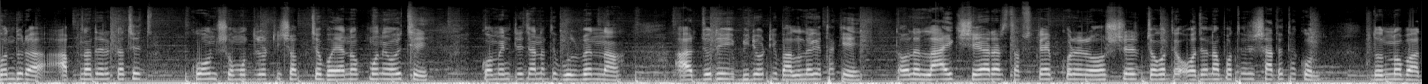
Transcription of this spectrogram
বন্ধুরা, আপনাদের কাছে কোন সমুদ্রটি সবচেয়ে ভয়ানক মনে হয়েছে? কমেন্টে জানাতে ভুলবেন না। আর যদি ভিডিওটি ভালো লেগে থাকে, তাহলে লাইক শেয়ার আর সাবস্ক্রাইব করে রহস্যের জগতে অজানা পথের সাথে থাকুন। ধন্যবাদ।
